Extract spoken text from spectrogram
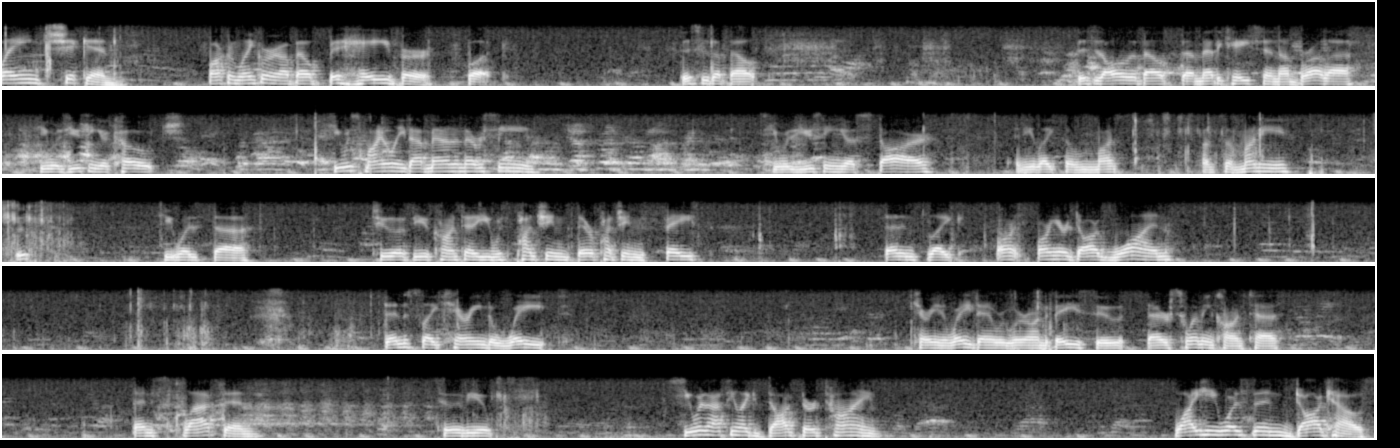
playing chicken. Bachman Linker about behavior book. This is about this is all about the medication umbrella. He was using a coach. He was smiling that man I've never seen. He was using a star and he liked the mon on some money. Oops. He was the two of you contest. He was punching. They were punching in his face. Then it's like Barn Barnyard Dawg won. Then it's like carrying the weight. Carrying the weight, then we were on the bathing suit. Their swimming contest. Then it's Clapton. Two of you. He was acting like dog third time. Why he was in doghouse.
